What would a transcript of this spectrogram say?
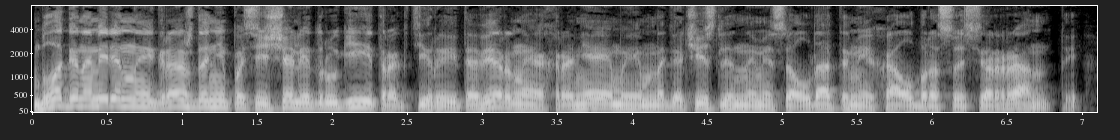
Благонамеренные граждане посещали другие трактиры и таверны, охраняемые многочисленными солдатами Халбраса Серранты –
